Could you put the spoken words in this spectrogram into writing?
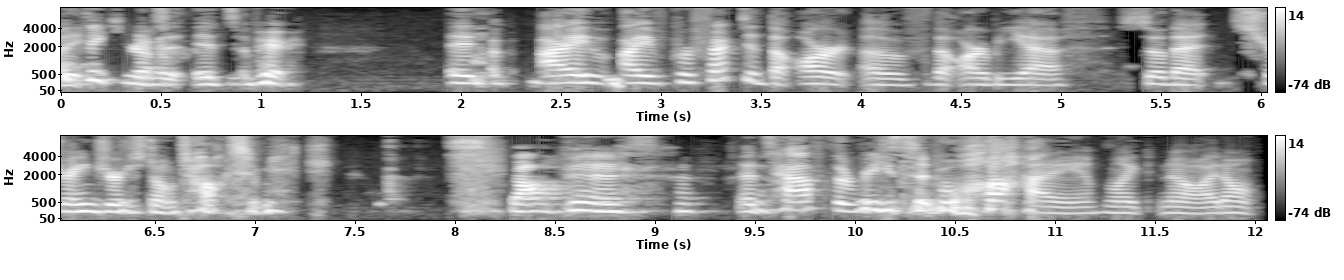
I think you're it's, it's appar- it, I I've perfected the art of the RBF so that strangers don't talk to me. Stop it. That's half the reason why. I'm like, no, I don't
